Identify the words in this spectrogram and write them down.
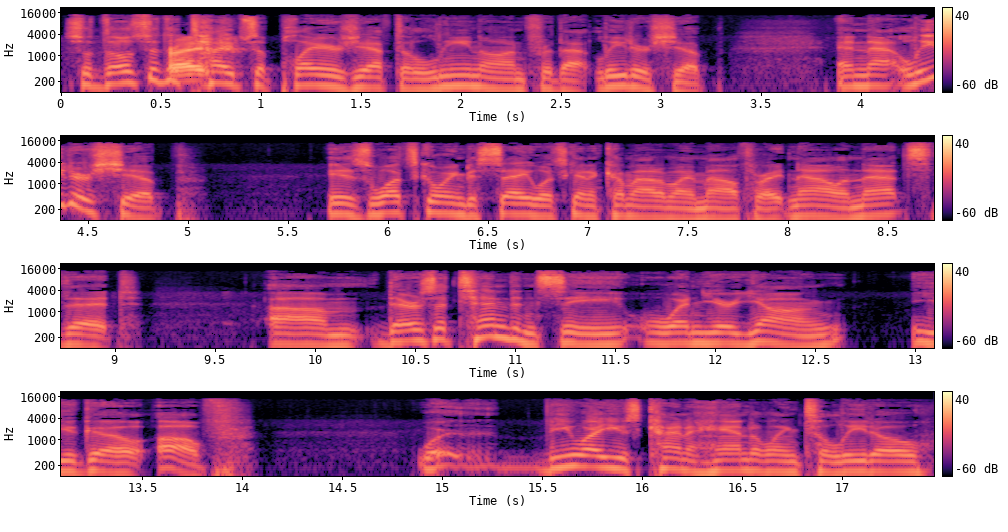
So those are the right. types of players you have to lean on for that leadership, and that leadership is what's going to say what's going to come out of my mouth right now, and that's that. Um, there's a tendency when you're young you go, oh, BYU's kind of handling Toledo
